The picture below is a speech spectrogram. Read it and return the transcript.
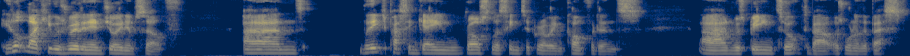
He looked like he was really enjoying himself, and with each passing game, Rosler seemed to grow in confidence and was being talked about as one of the best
